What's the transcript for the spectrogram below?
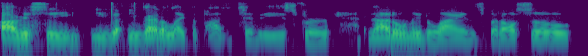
obviously you got you got to like the positivities for not only the Lions but also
